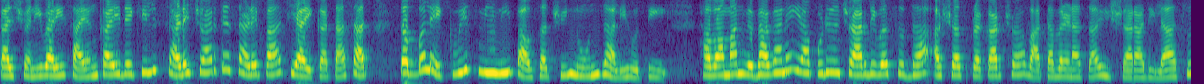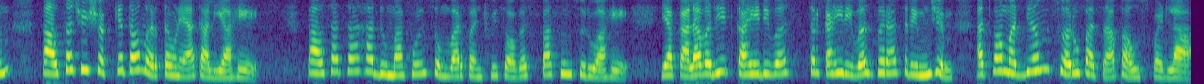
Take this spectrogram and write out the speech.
काल शनिवारी सायंकाळी देखील साडेचार ते साडेपाच या एका तासात तब्बल एकवीस मिमी पावसाची नोंद झाली होती. हवामान विभागाने यापुढील चार दिवस सुद्धा अशाच प्रकारच्या वातावरणाचा इशारा दिला असून पावसाची शक्यता वर्तवण्यात आली आहे. पावसाचा हा धुमाकूळ सोमवार पंचवीस ऑगस्टपासून सुरू आहे. या कालावधीत काही दिवस तर काही दिवसभरात रिमझिम अथवा मध्यम स्वरूपाचा पाऊस पडला.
